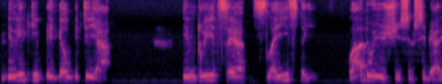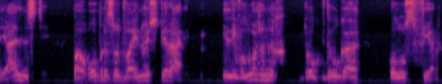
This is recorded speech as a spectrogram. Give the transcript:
великий предел бытия. Интуиция слоистой, вкладывающейся в себя реальности по образу двойной спирали или вложенных друг в друга полусфер.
